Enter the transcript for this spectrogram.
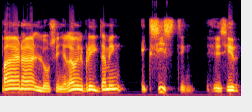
para lo señalado en el predictamen existen, es decir,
